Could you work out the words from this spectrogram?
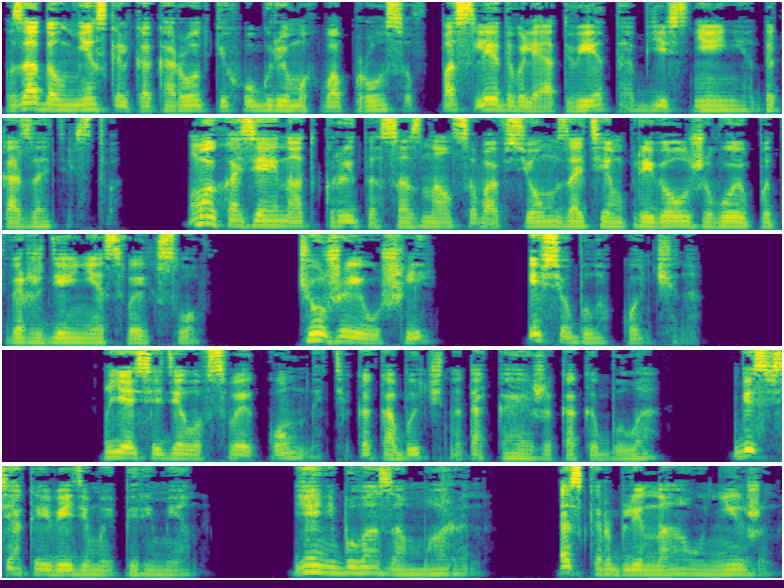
задал несколько коротких угрюмых вопросов, последовали ответы, объяснения, доказательства. Мой хозяин открыто сознался во всем, затем привел живое подтверждение своих слов. Чужие ушли, и все было кончено. Я сидела в своей комнате, как обычно, такая же, как и была, без всякой видимой перемены. Я не была замарана, оскорблена, унижена.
